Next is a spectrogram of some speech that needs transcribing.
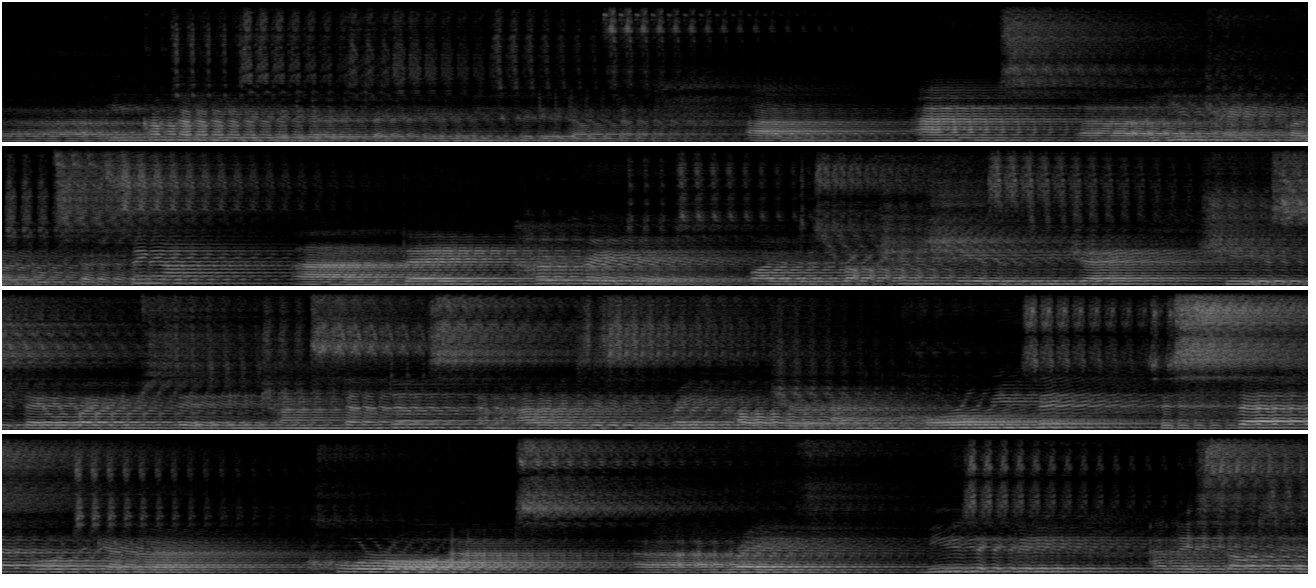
uh, he comes out of music videos, basically, as a music video dancer. Um, and uh, a UK composer called Steph Singer. And they co-created Bio Disruption. She is a DJ. She is, they were both interested in transcendence and how it exists in rave culture and in choral music. So Steph brought together choral and, uh, and rave musically, and they started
